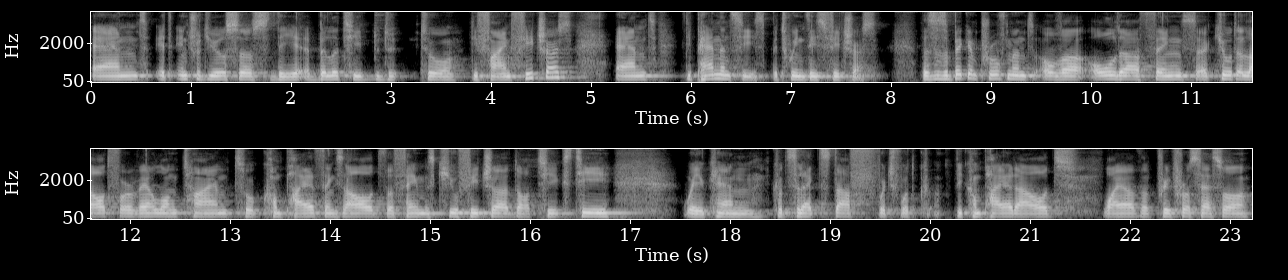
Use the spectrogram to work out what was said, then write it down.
and it introduces the ability to, to define features and dependencies between these features. This is a big improvement over older things. Uh, Qt allowed for a very long time to compile things out, the famous Q feature.txt, where you can could select stuff which would be compiled out via the preprocessor.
